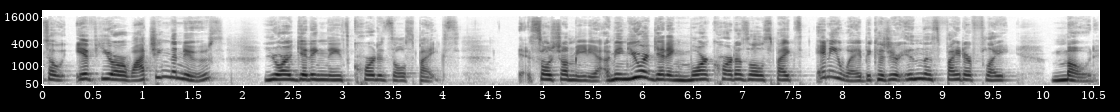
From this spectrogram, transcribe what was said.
So if you're watching the news, you're getting these cortisol spikes. Eh, social media, I mean, you are getting more cortisol spikes anyway because you're in this fight or flight mode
